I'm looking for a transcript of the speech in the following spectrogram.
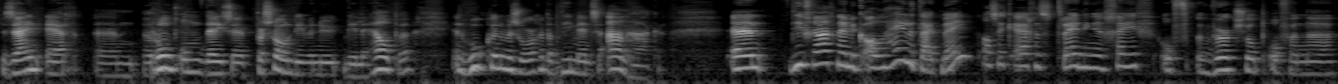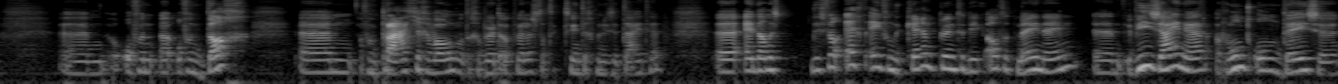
zijn er um, rondom deze persoon die we nu willen helpen? En hoe kunnen we zorgen dat die mensen aanhaken? En die vraag neem ik al een hele tijd mee als ik ergens trainingen geef, of een workshop, of een, uh, um, of een, uh, of een dag, um, of een praatje gewoon, want er gebeurt ook wel eens dat ik 20 minuten tijd heb. Uh, en dan is dit is wel echt een van de kernpunten die ik altijd meeneem. Um, wie zijn er rondom deze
